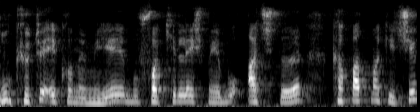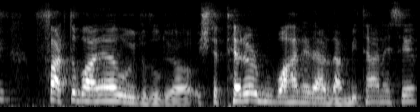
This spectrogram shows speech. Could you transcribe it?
bu kötü ekonomiyi, bu fakirleşmeyi, bu açlığı kapatmak için farklı bahaneler uyduruluyor. İşte terör bu bahanelerden bir tanesi.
